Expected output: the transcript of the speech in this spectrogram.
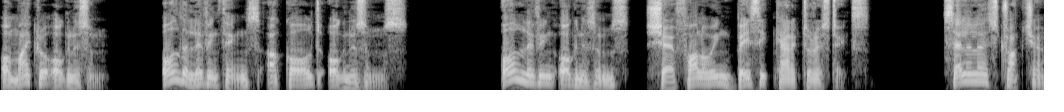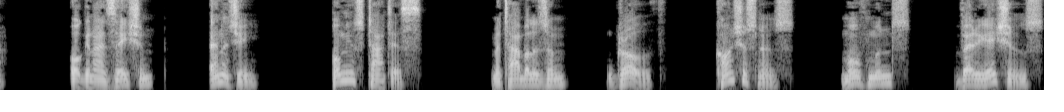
or microorganism. All the living things are called organisms. All living organisms share following basic characteristics. Cellular structure, organization, energy, homeostasis, metabolism, growth, consciousness, movements, variations,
